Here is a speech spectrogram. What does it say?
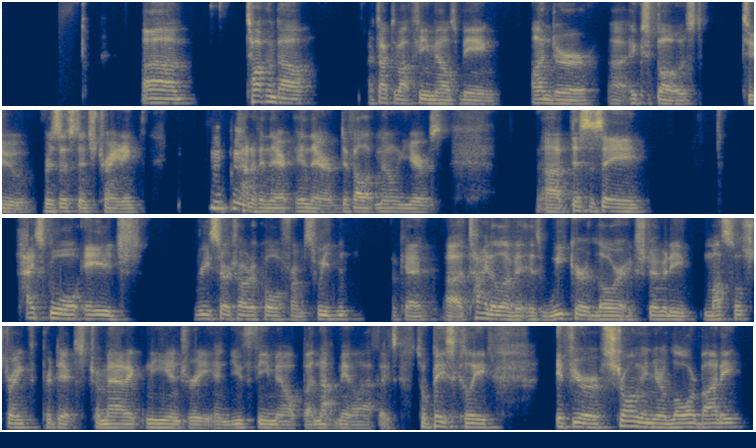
Um, talking about, I talked about females being under uh, exposed to resistance training, mm-hmm. kind of in their in their developmental years. Uh, this is a high school age research article from Sweden. Okay. Uh, title of it is Weaker Lower Extremity Muscle Strength Predicts Traumatic Knee Injury in Youth Female, but not male athletes. So basically, if you're strong in your lower body,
